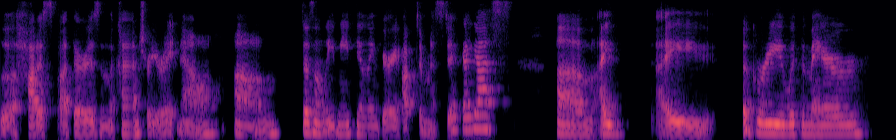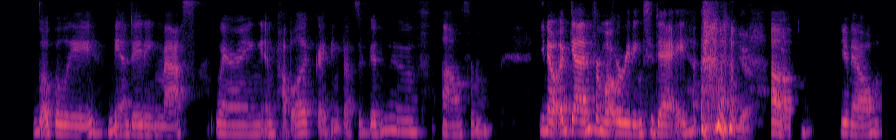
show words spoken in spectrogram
the hottest spot there is in the country right now, um, doesn't leave me feeling very optimistic. I guess. Um, I I agree with the mayor locally mandating mask wearing in public. I think that's a good move. Um, from, you know, again, from what we're reading today. yeah. um, you know,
